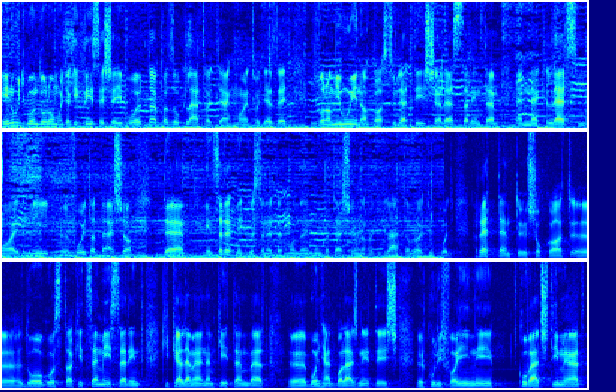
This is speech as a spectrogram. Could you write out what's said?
Én úgy gondolom, hogy akik részesei voltak, azok láthatják majd, hogy ez egy, egy valami újnak a születése lesz. Szerintem ennek lesz majd még folytatása, de én szeretnék köszönetet mondani munkatársaimnak, akik láttam rajtuk, hogy rettentő sokat ö, dolgoztak. Itt személy szerint ki kell emelnem két embert, ö, Bonyhát Balázsnét és Kulifaini Kovács Tímát,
